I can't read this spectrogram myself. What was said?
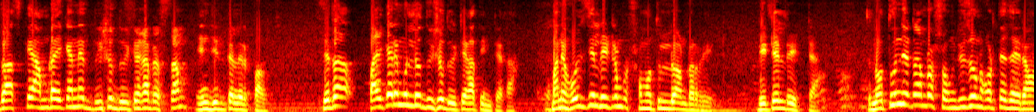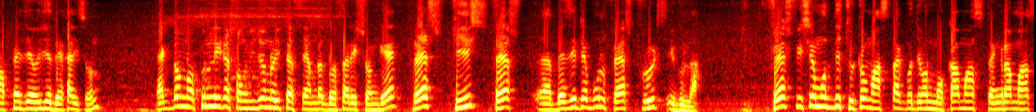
তো আজকে আমরা এখানে দুইশো দুই টাকা বেচতাম ইঞ্জিন তেলের পাউচ। যেটা পাইকারি মূল্য দুইশো দুই টাকা, তিন টাকা। মানে হোলসেল রেটের সমতুল্য আমরা রেট রিটেল রেটটা তো নতুন যেটা আমরা সংযোজন করতে যাইলাম আপনি যে ওই যে দেখাইছেন, একদম নতুন এটা সংযোজন হইতেছে আমরা গ্রোসারির সঙ্গে fresh fish fresh vegetable fresh fruits এগুলা। ফ্রেশ ফিশের মধ্যে ছোটো মাছ থাকব, যেমন মকা মাছ, ট্যাংরা মাছ,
